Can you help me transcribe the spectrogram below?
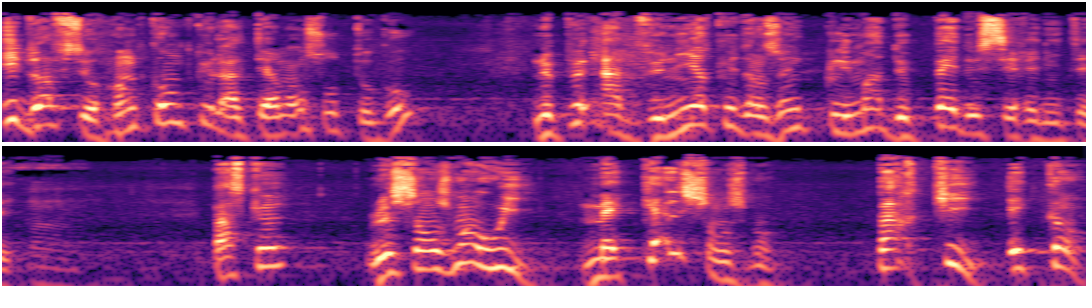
ils doivent se rendre compte que l'alternance au Togo ne peut advenir que dans un climat de paix et de sérénité. Parce que le changement, oui, mais quel changement? Par qui et quand?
